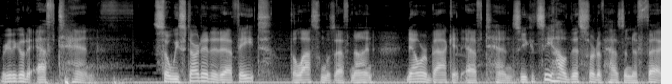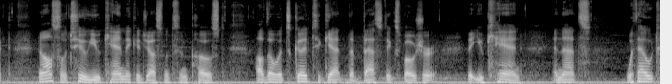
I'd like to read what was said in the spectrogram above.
we're going to go to F10. So we started at F8, the last one was F9. Now we're back at F10. So you can see how this sort of has an effect. And also too, you can make adjustments in post, although it's good to get the best exposure that you can, and that's without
